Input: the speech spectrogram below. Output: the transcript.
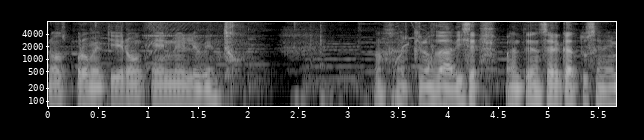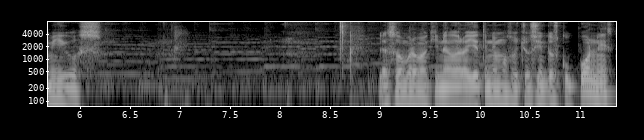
nos prometieron en el evento. Vamos a ver qué nos da. Dice, mantén cerca a tus enemigos. La sombra maquinadora. Ya tenemos 800 cupones.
